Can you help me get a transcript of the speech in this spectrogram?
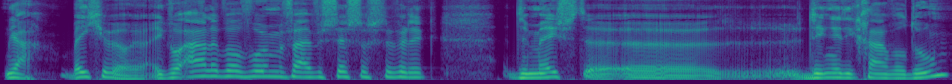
ja een beetje wel. Ja. Ik wil eigenlijk wel voor mijn 65ste wil ik de meeste eh, dingen die ik graag wil doen.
